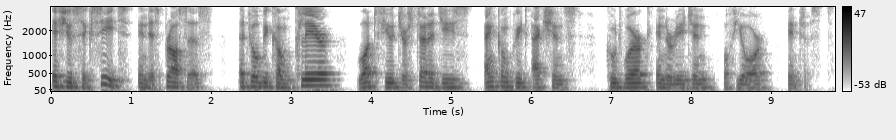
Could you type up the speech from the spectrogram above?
If you succeed in this process, it will become clear what future strategies and concrete actions could work in the region of your interest.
